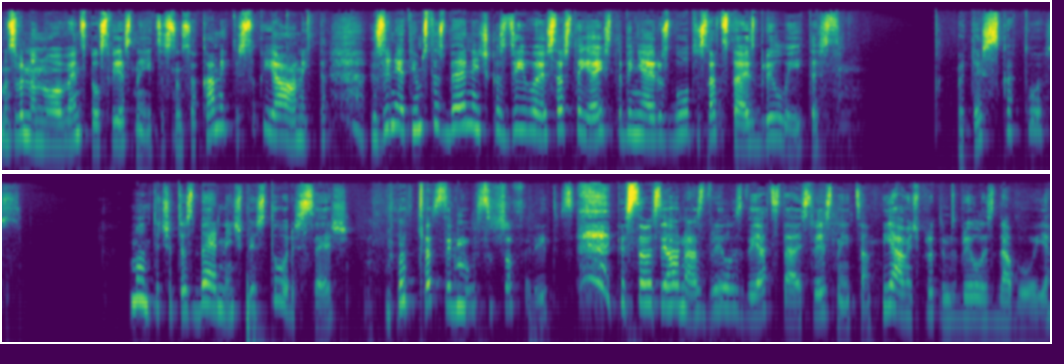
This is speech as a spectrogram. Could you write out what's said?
Man zvana no Ventspils viesnīcas un saka, Anita, es saku, jā, Anita, ziniet, jums tas bērniņš, kas dzīvoja sastajā istabiņā, ir uz gultas atstājis brillītes. Bet es skatos. Man taču tas bērniņš pie stūres sēž. tas ir mūsu šoferītis, kas savas jaunās brilles bija atstājis viesnīcā. Jā, viņš, protams, brilles dabūja.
